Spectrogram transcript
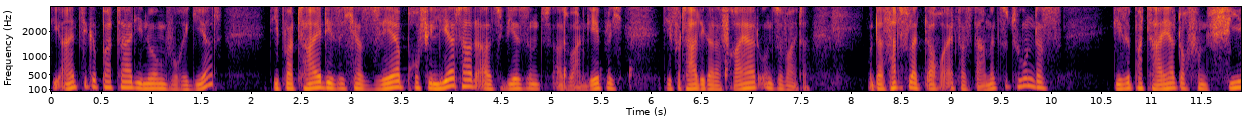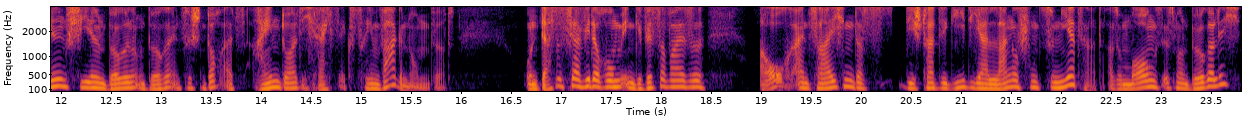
Die einzige Partei, die nirgendwo regiert, die Partei, die sich ja sehr profiliert hat, als wir sind, also angeblich die Verteidiger der Freiheit und so weiter. Und das hat vielleicht auch etwas damit zu tun, dass diese Partei halt doch von vielen, vielen Bürgerinnen und Bürgern inzwischen doch als eindeutig rechtsextrem wahrgenommen wird. Und das ist ja wiederum in gewisser Weise auch ein Zeichen, dass die Strategie, die ja lange funktioniert hat, also morgens ist man bürgerlich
